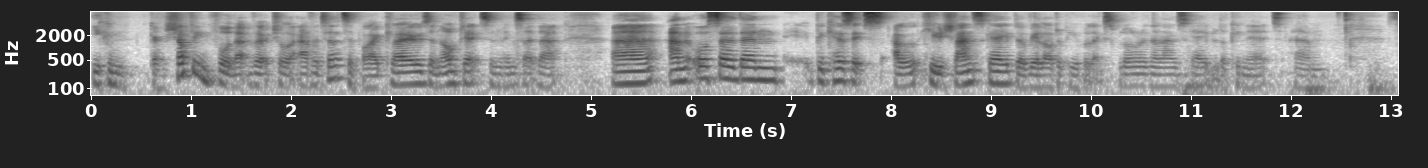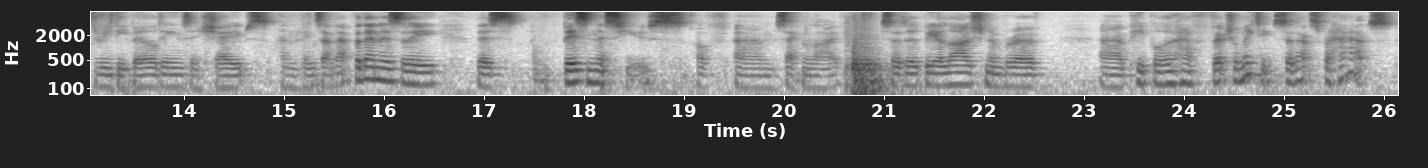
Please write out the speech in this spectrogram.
you can go shopping for that virtual avatar to buy clothes and objects and things like that. Uh, and also then because it's a huge landscape, there'll be a lot of people exploring the landscape, looking at um, 3D buildings and shapes and things like that. But then there's the there's business use of um, Second Life, so there'll be a large number of uh, people who have virtual meetings. So that's perhaps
